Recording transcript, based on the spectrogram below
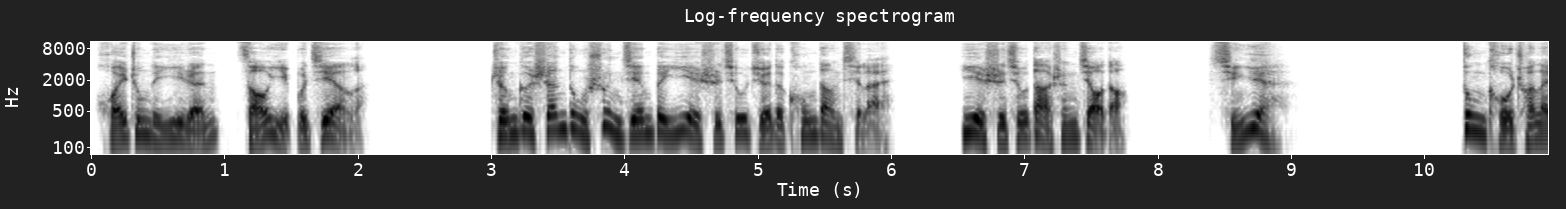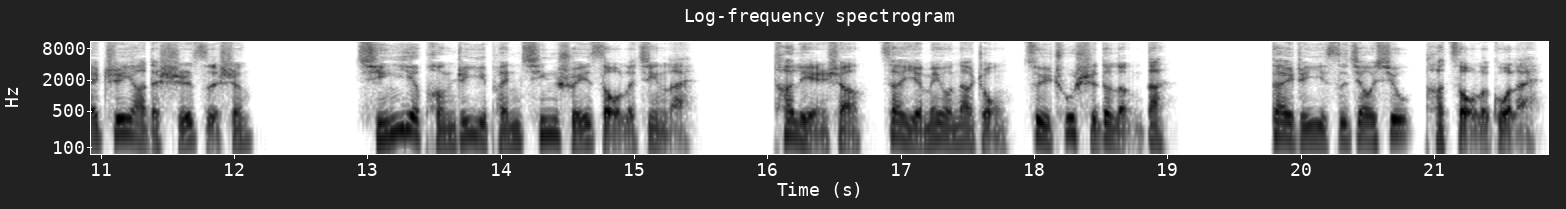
怀中的伊人早已不见了。整个山洞瞬间被叶时秋觉得空荡起来。叶时秋大声叫道：“秦叶！”洞口传来吱呀的石子声。秦叶捧着一盆清水走了进来。他脸上再也没有那种最初时的冷淡，带着一丝娇羞，他走了过来。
